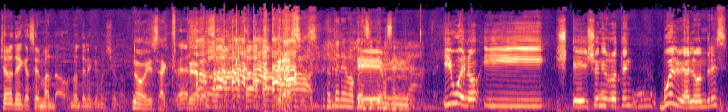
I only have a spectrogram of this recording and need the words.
ya no tenés que hacer mandado, no tenés que mencionarlo. no, exacto. Gracias. No tenemos que decir que no se Eh, mira. Y bueno, y eh, Johnny Rotten vuelve a Londres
